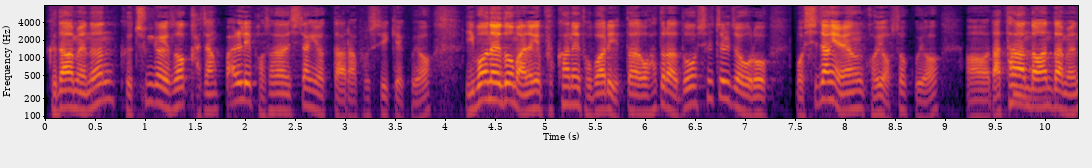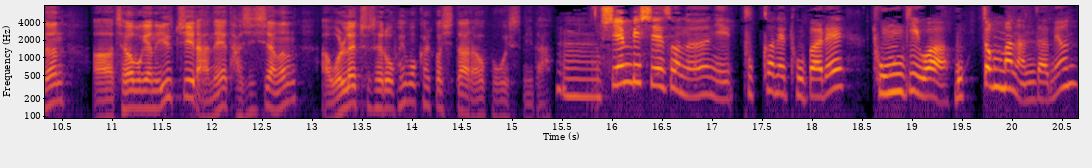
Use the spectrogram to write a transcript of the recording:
그 다음에는 그 충격에서 가장 빨리 벗어나는 시장이었다라 볼 수 있겠고요. 이번에도 만약에 북한의 도발이 있다고 하더라도 실질적으로 뭐 시장에 영향은 거의 없었고요. 어, 나타난다고 한다면은 아, 제가 보기에는 일주일 안에 다시 시장은 아, 원래 추세로 회복할 것이다라고 보고 있습니다. 음, CNBC에서는 이 북한의 도발의 동기와 목적만 안다면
